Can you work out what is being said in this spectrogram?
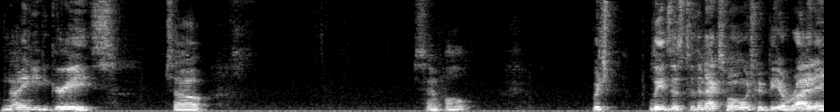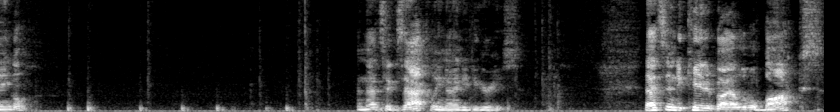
90 degrees. So simple, which leads us to the next one, which would be a right angle. And that's exactly 90 degrees. That's indicated by a little box.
